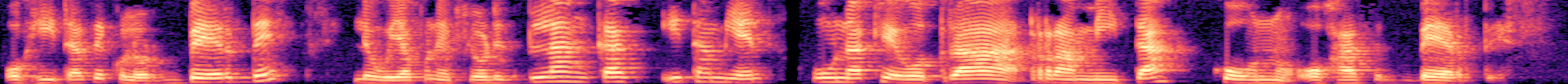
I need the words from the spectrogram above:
hojitas de color verde. Le voy a poner flores blancas y también una que otra ramita con hojas verdes.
